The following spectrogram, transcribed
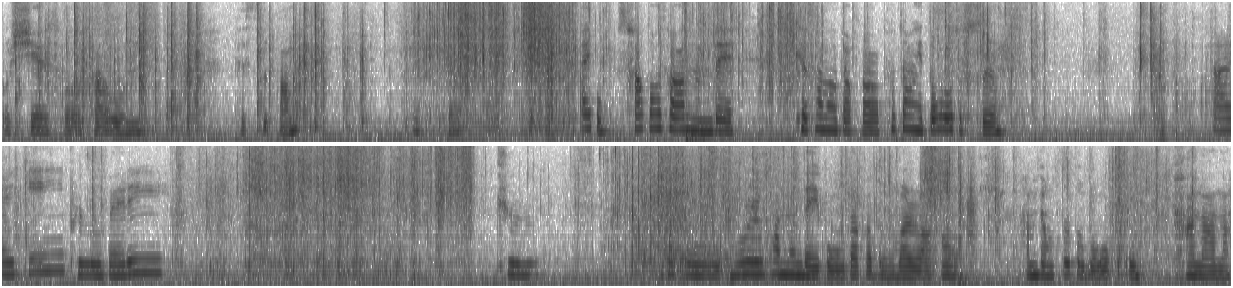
러시에서 사온 베스밤. 아이고, 사과 사왔는데 계산하다가 포장이 떨어졌어요. 딸기, 블루베리, 귤. 그리고 물 샀는데 이거 오다가 목말라서 한 병 뜯어 먹었고 바나나.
